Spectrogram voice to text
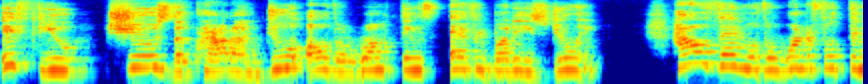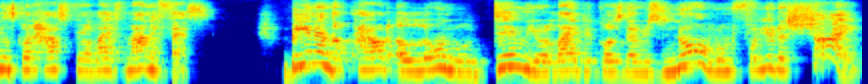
if you choose the crowd and do all the wrong things everybody is doing. How then will the wonderful things God has for your life manifest? Being in the crowd alone will dim your light because there is no room for you to shine.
